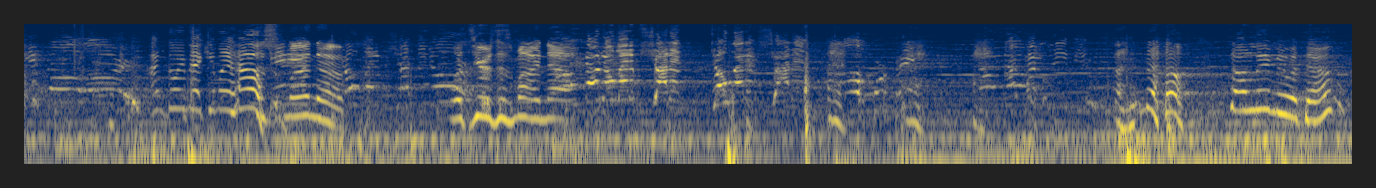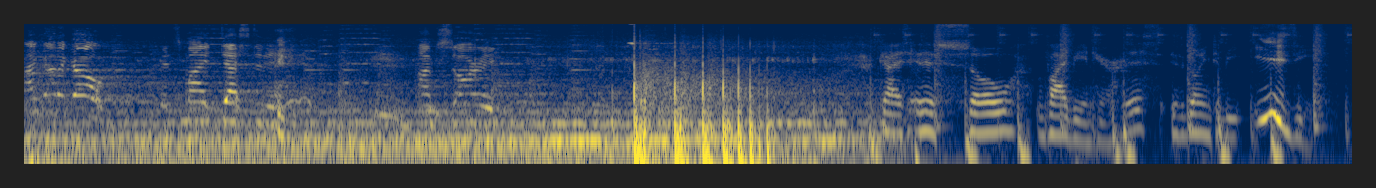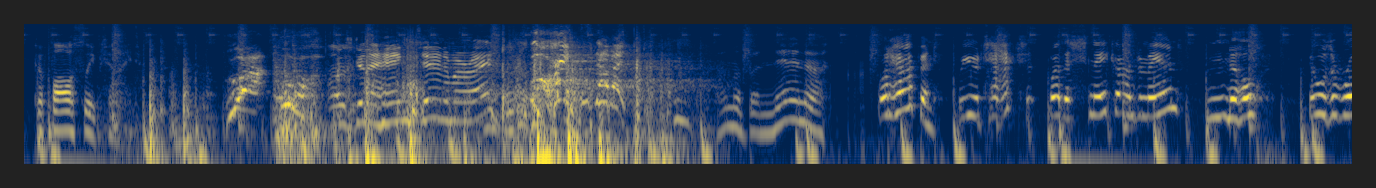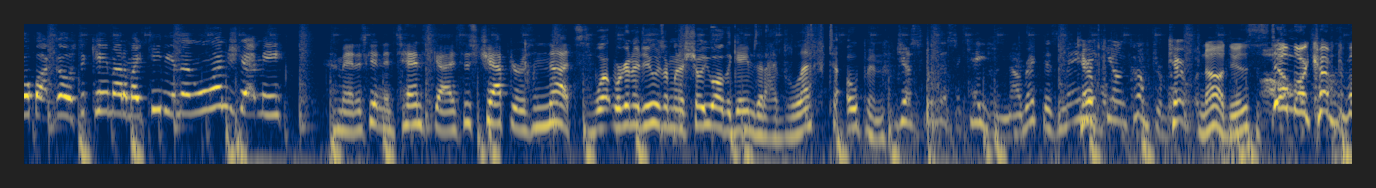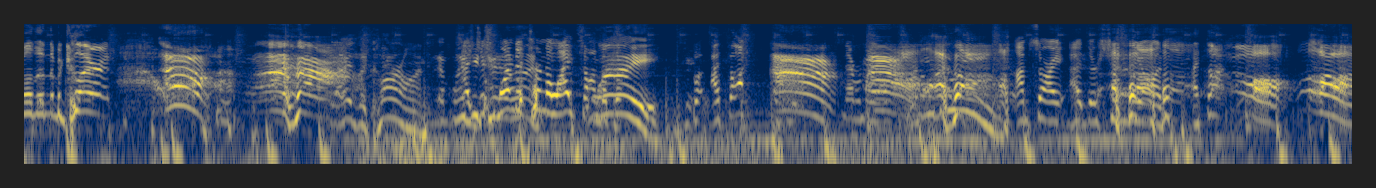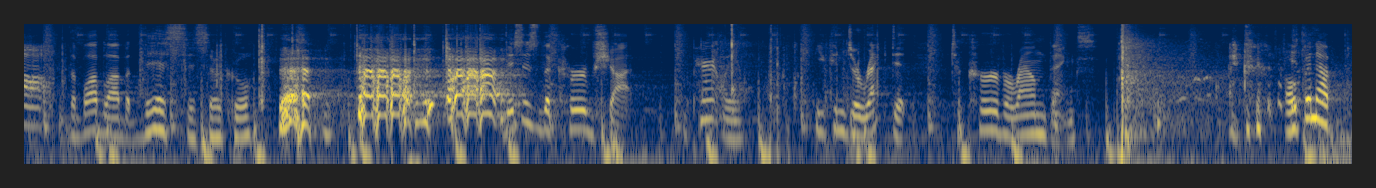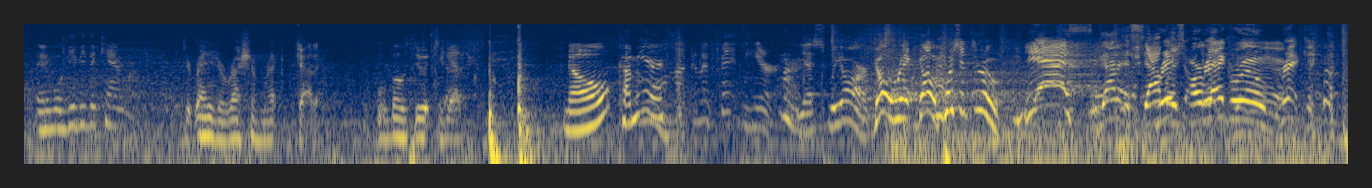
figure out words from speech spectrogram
It's all ours. I'm going back in my house. It's mine now. Don't let him shut the door. What's yours is mine now. No, no, don't let him shut it. Don't let him shut it. Oh, Rick. I gotta leave you. No. Don't leave me with them. I gotta go. It's my destiny. I'm sorry. Guys, it is so vibey in here. This is going to be easy to fall asleep tonight. I was gonna hang ten, am I right? Oh, hey, stop it! I'm a banana. What happened? Were you attacked by the snake on demand? No. It was a robot ghost. It came out of my TV and then lunged at me. Man, it's getting intense, guys. This chapter is nuts. What we're gonna do is I'm gonna show you all the games that I've left to open. Just for this occasion. Now, Rick, this may Careful. make you uncomfortable. Careful. No, dude. This is still more comfortable than the McLaren. Ah! Why is the car on? I just wanted to turn the lights on. but the- Why? But I thought. Ah! Never mind. I'm sorry. I, there shouldn't be on. I thought. Oh! The blah blah, but this is so cool. this is the curve shot. Apparently, you can direct it to curve around things. Open up, and we'll give you the camera. Get ready to rush him, Rick. Got it. We'll both do it together. No, come here. not gonna fit in here. Yes, we are. Go, Rick. Go. Push it through. Yes! We gotta establish our leg room. Rick,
